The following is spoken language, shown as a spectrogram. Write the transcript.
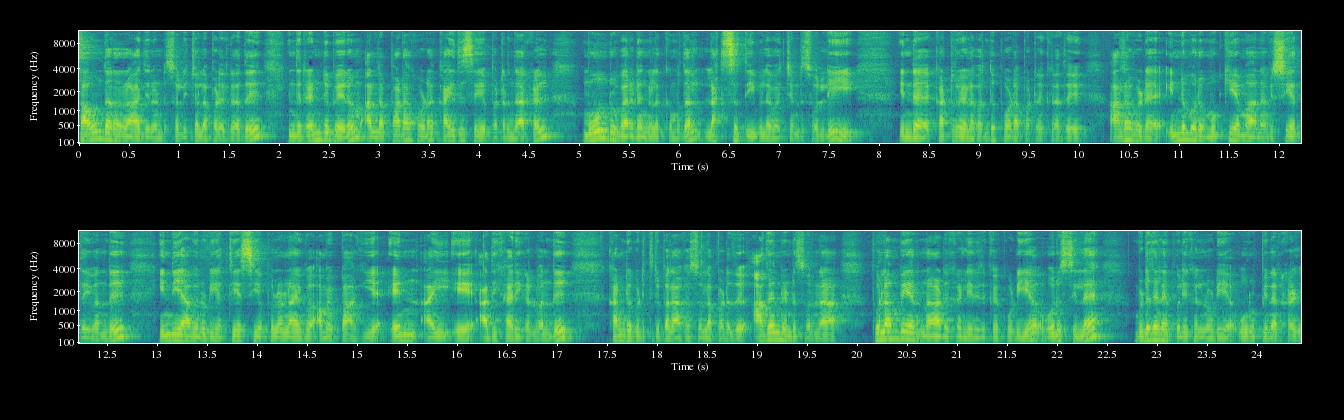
சவுந்தரராஜன் என்று சொல்லி சொல்லப்படுகிறது. இந்த ரெண்டு பேரும் அந்த படகோட கைது செய்யப்பட்டிருந்தார்கள் மூன்று வருடங்களுக்கு முதல் லக்ஷத்தீவில் வச்சு சொல்லி இந்த கட்டுரையில் வந்து போடப்பட்டிருக்கிறது. அதை விட இன்னும் ஒரு முக்கியமான விஷயத்தை வந்து இந்தியாவினுடைய தேசிய புலனாய்வு அமைப்பாகிய என்ஐஏ அதிகாரிகள் வந்து கண்டுபிடித்திருப்பதாக சொல்லப்படுது. அதன் என்று சொன்னால் புலம்பெயர் நாடுகளில் இருக்கக்கூடிய ஒரு சில விடுதலை புலிகளினுடைய உறுப்பினர்கள்.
